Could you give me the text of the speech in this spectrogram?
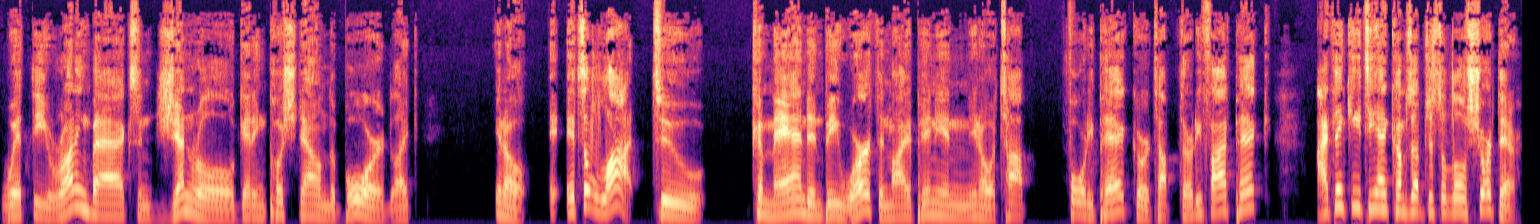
with the running backs in general getting pushed down the board, like, you know, it, it's a lot to command and be worth, in my opinion, you know, a top 40 pick or a top 35 pick. I think ETN comes up just a little short there.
